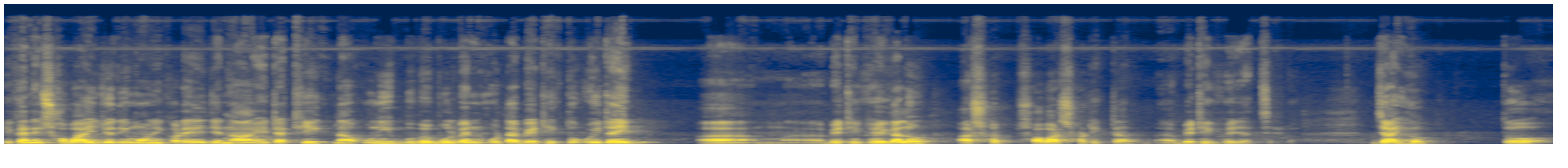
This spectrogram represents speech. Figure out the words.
এখানে সবাই যদি মনে করে যে না, এটা ঠিক, না, উনি বলবেন ওটা বেঠিক, তো ওইটাই বেঠিক হয়ে গেল আর সব- সবার সঠিকটা বেঠিক হয়ে যাচ্ছে। যাই হোক, তো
